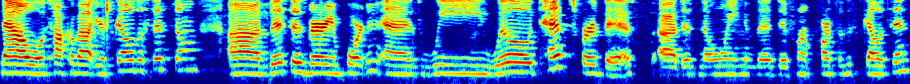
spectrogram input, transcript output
Now, we'll talk about your skeletal system. Uh, this is very important as we will test for this, uh, just knowing the different parts of the skeleton.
